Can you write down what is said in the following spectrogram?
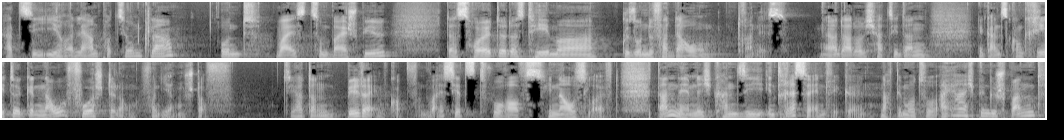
hat sie ihre Lernportion klar und weiß zum Beispiel, dass heute das Thema gesunde Verdauung dran ist. Ja, dadurch hat sie dann eine ganz konkrete, genaue Vorstellung von ihrem Stoff. Sie hat dann Bilder im Kopf und weiß jetzt, worauf es hinausläuft. Dann nämlich kann sie Interesse entwickeln, nach dem Motto, ah ja, ich bin gespannt,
